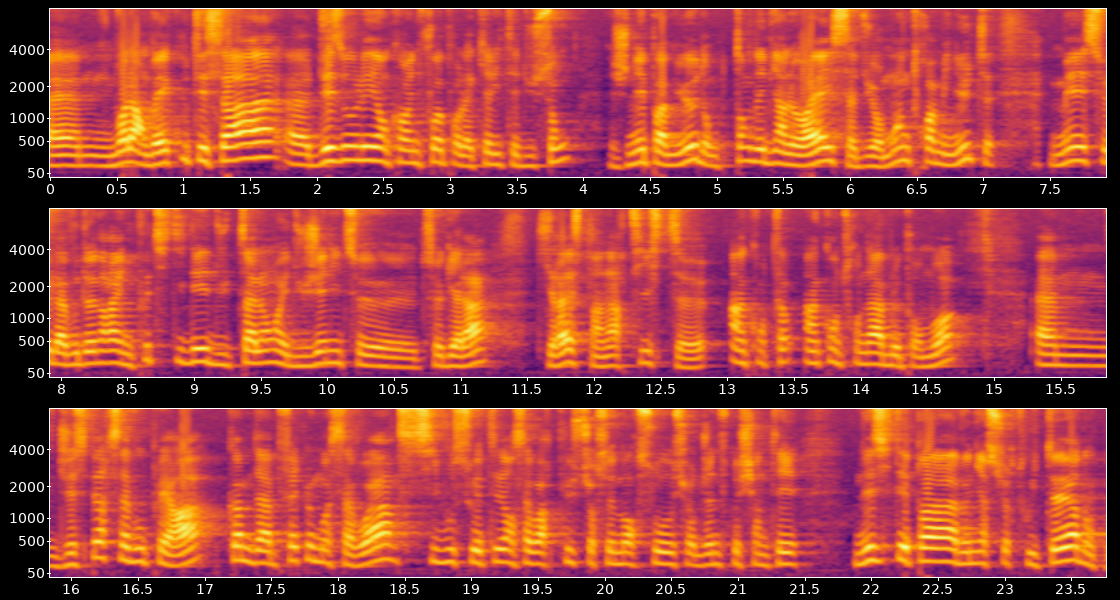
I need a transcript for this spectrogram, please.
Euh, voilà, on va écouter ça. Euh, désolé encore une fois pour la qualité du son. Je n'ai pas mieux, donc tendez bien l'oreille, ça dure moins de 3 minutes, mais cela vous donnera une petite idée du talent et du génie de ce, gars-là, qui reste un artiste incontournable pour moi. J'espère que ça vous plaira. Comme d'hab, faites-le moi savoir. Si vous souhaitez en savoir plus sur ce morceau, sur John Frusciante, n'hésitez pas à venir sur Twitter, donc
